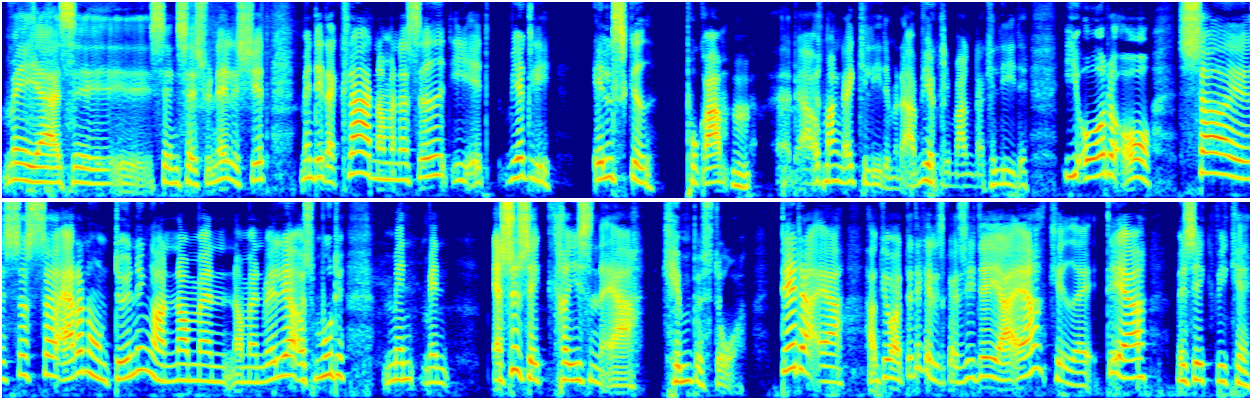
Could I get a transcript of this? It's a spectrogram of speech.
med jeres øh, sensationelle shit. Men det er da klart, når man har siddet i et virkelig elsket program, mm. der er også mange, der ikke kan lide det, men der er virkelig mange, der kan lide det, i otte år, så, øh, så, så er der nogle dønninger, når man, når man vælger at smutte. Men, men jeg synes ikke, krisen er kæmpestor. Det, der er, har gjort det, det kan jeg lige så godt sige, det jeg er ked af, det er, hvis ikke vi kan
